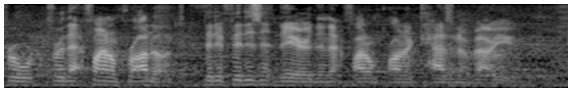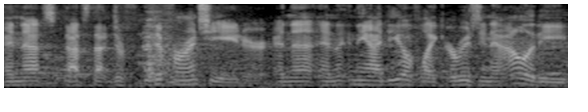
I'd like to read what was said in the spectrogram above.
for, for that final product that if it isn't there, then that final product has no value. And that's that's that dif- differentiator. And that and, and the idea of like originality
